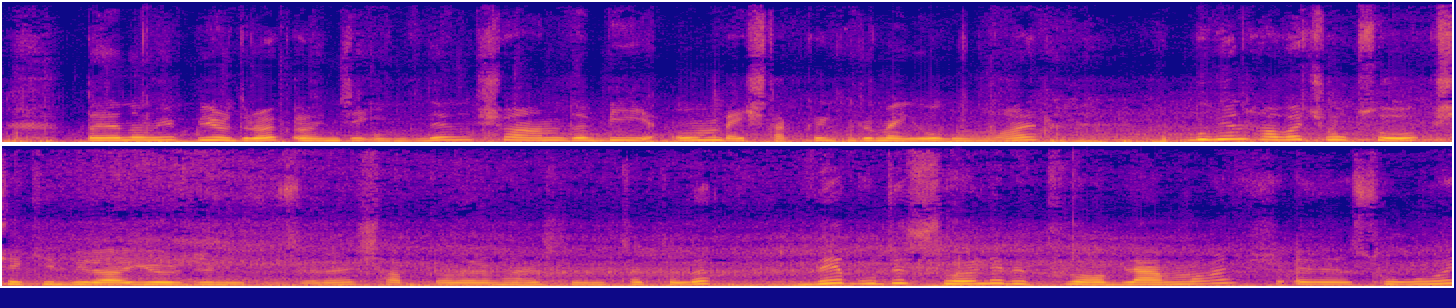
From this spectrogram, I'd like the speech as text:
dayanamayıp bir durak önce indim. Şu anda bir 15 dakika yürüme yolum var. Bugün hava çok soğuk. Şekil bir ay gördüğünüz üzere. Şapkalarım her şeyim takılı. Ve burada şöyle bir problem var. Ee, soğuğa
